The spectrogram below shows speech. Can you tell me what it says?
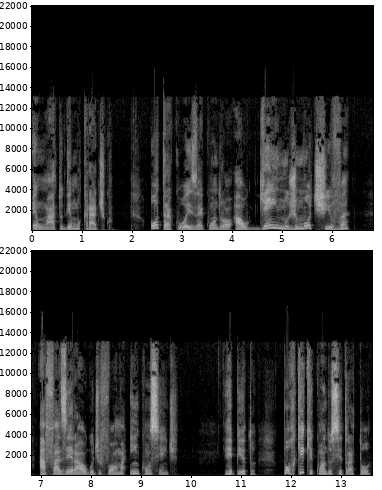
é um ato democrático. Outra coisa é quando alguém nos motiva a fazer algo de forma inconsciente. Repito, por que que quando se tratou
